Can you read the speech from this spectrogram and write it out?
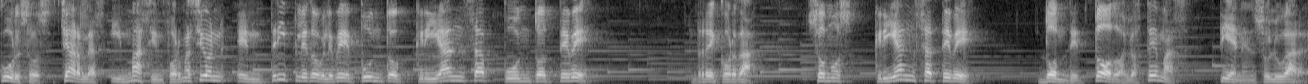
cursos, charlas y más información en www.crianza.tv. Recordá, somos Crianza TV, donde todos los temas tienen su lugar.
